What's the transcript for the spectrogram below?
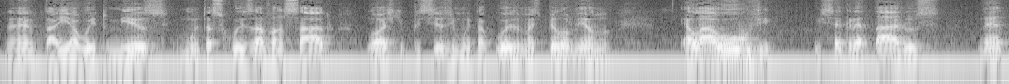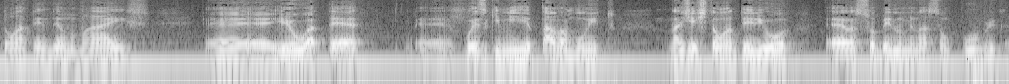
Está né? Tá aí há oito meses, muitas coisas avançaram. Lógico que precisa de muita coisa, mas pelo menos ela ouve os secretários estão né, atendendo mais. É, eu até é, coisa que me irritava muito na gestão anterior era sobre a iluminação pública.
